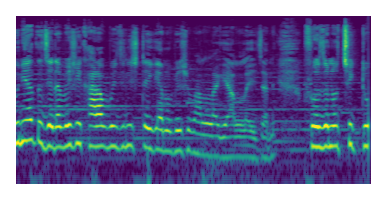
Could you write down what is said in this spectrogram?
দুনিয়াতে যেটা বেশি খারাপ ওই জিনিসটাই কেন বেশি ভালো লাগে আল্লাহ জানে। ফ্রোজেন হচ্ছে একটু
